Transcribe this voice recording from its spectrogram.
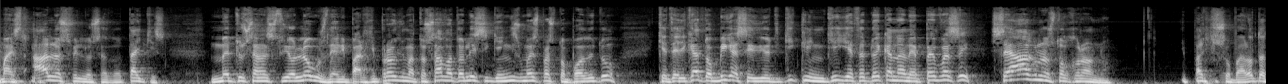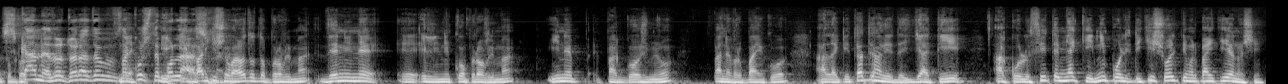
Μάλιστα. Άλλος φίλος εδώ, Τάκης. Με τους αναστιολόγους δεν υπάρχει πρόβλημα. Το Σάββατο λέει συγγενή μου έσπασε το πόδι του και τελικά τον πήγα σε ιδιωτική κλινική γιατί θα του έκαναν επέμβαση σε άγνωστο χρόνο. Υπάρχει σοβαρότατο πρόβλημα. Σκάνε εδώ τώρα, θα ναι. ακούσετε πολλά. Υπάρχει σήμερα. σοβαρότατο πρόβλημα. Δεν είναι ε, ελληνικό πρόβλημα. Είναι παγκόσμιο, πανευρωπαϊκό. Αλλά κοιτάτε να δείτε γιατί ακολουθείται μια κοινή πολιτική σε όλη την Ευρωπαϊκή Ένωση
